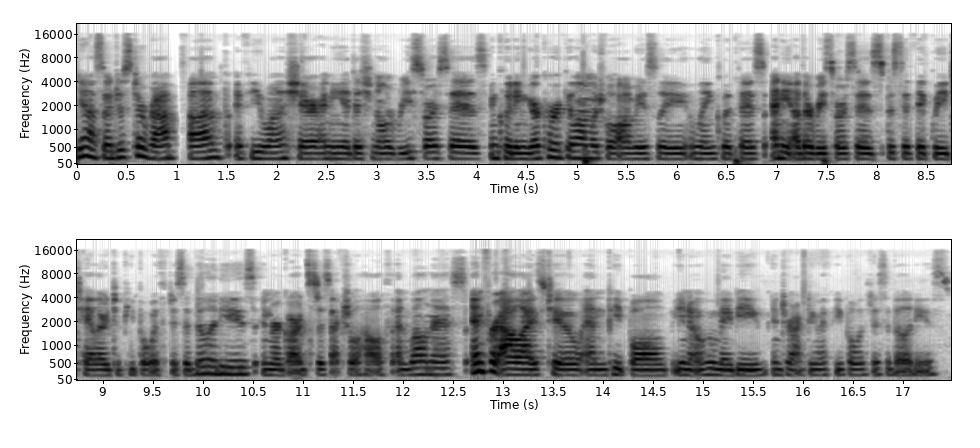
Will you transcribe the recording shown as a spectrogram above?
Yeah, so just to wrap up, if you want to share any additional resources, including your curriculum, which will obviously link with this, any other resources specifically tailored to people with disabilities in regards to sexual health and wellness, and for allies too, and people, you know, who may be interacting with people with disabilities.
